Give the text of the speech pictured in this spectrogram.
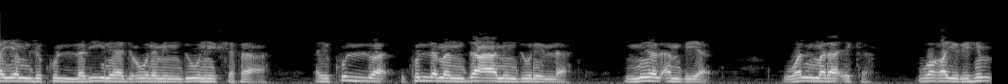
يملك الذين يدعون من دونه الشفاعة. أي كل, كل من دعا من دون الله من الأنبياء والملائكة وغيرهم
